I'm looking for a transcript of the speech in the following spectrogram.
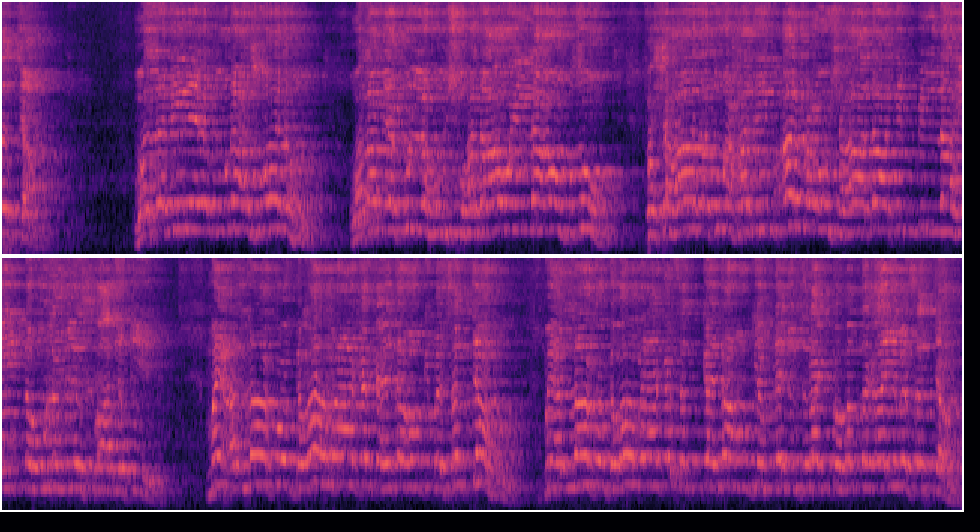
सच्चा हूँ। वल्लदीन यरमूना अज़वाजहुम वलम यकुल लहुम इल्ला अनफुसुहुम फशहादतु इन्नहु सादिकीन। मैं अल्लाह को गवाह बनाकर कहता हूँ कि मैं सच्चा हूँ। मैं अल्लाह को गवाह बनाकर सच कहता हूँ कि हमने जो जरा की तोहमत लगाई है, मैं सच्चा हूँ।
